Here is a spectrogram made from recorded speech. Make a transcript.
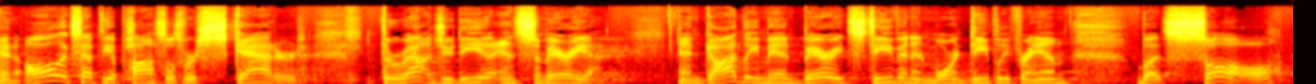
and all except the apostles were scattered throughout Judea and Samaria. And godly men buried Stephen and mourned deeply for him. But Saul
